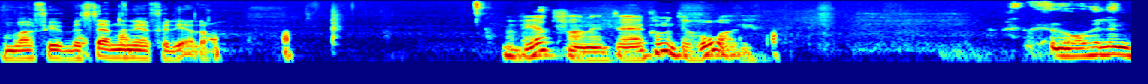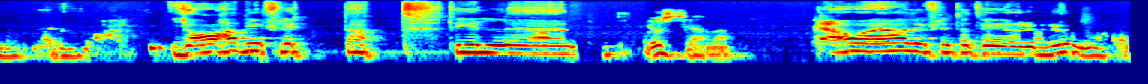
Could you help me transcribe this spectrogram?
varför bestämde ni er för det då? Jag vet fan inte. Jag kommer inte ihåg. det var väl en... Jag hade ju flyttat till... eh, Just jävlar. Ja, jag hade ju flyttat till Örebro.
